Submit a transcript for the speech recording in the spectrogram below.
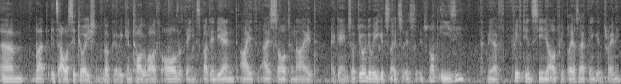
Um, but it's our situation. Look, we can talk about all the things, but in the end, I I saw tonight a game. So during the week, it's it's it's it's not easy. We have 15 senior outfield players, I think, in training.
